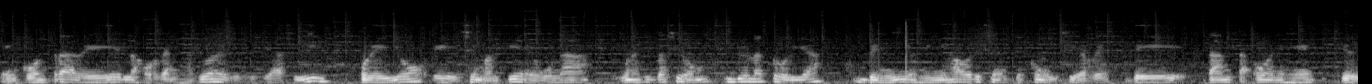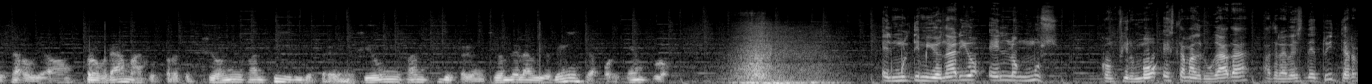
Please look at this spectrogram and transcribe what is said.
en contra de las organizaciones de sociedad civil. Por ello eh, se mantiene una, una situación violatoria de niños, niñas adolescentes con el cierre de tantas ONG que desarrollaban programas de protección infantil, de prevención infantil, de prevención de la violencia, por ejemplo. El multimillonario Elon Musk confirmó esta madrugada a través de Twitter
